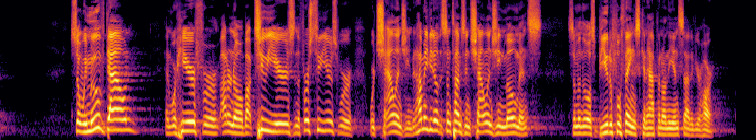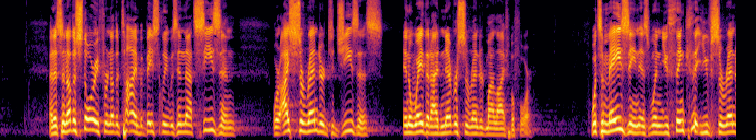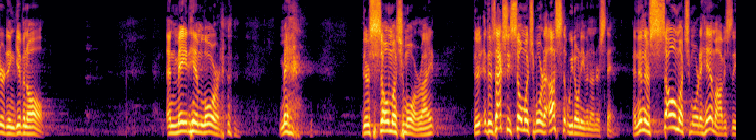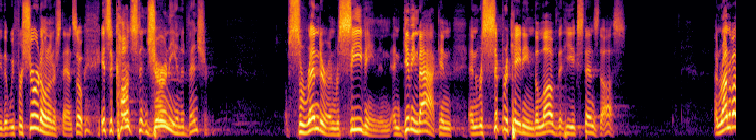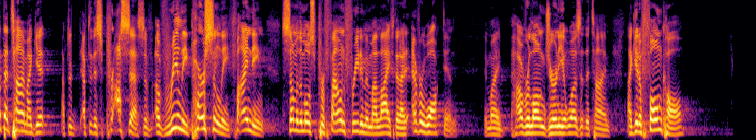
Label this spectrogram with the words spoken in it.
So we moved down and we're here for, I don't know, about two years. And the first two years were, were challenging. But how many of you know that sometimes in challenging moments, some of the most beautiful things can happen on the inside of your heart? And it's another story for another time, but basically, it was in that season where I surrendered to Jesus in a way that I'd never surrendered my life before. What's amazing is when you think that you've surrendered and given all and made Him Lord. Man, there's so much more, right? There, there's actually so much more to us that we don't even understand. And then there's so much more to him, obviously, that we for sure don't understand. So it's a constant journey and adventure of surrender and receiving and, and giving back and, and reciprocating the love that he extends to us. And round about that time, I get, after, after this process of, of really personally finding some of the most profound freedom in my life that I'd ever walked in, in my however long journey it was at the time. I get a phone call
